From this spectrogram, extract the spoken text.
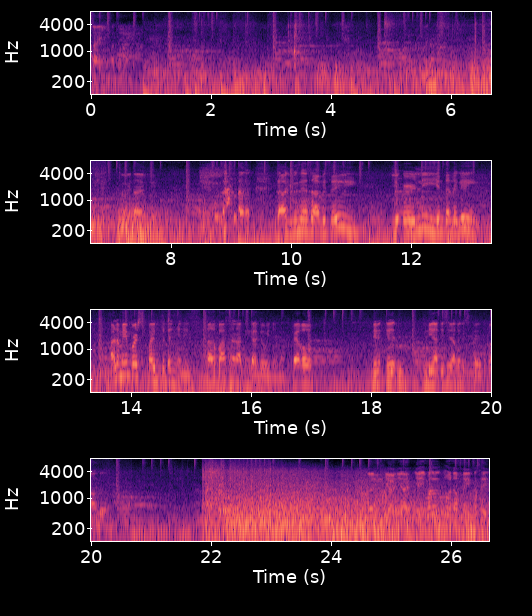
kaya niyang patay. Ano? Sabi tayo po eh. Lagi ko sinasabi sa'yo eh. Yung early, yun talaga eh. Alam mo yung first 5 to 10 minutes, nakabasa na natin gagawin nila. Pero, hindi, hindi natin sila kan-expect. Parang ganun. Yun, yun, yan. Yan yung matutunan mo eh. Kasi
